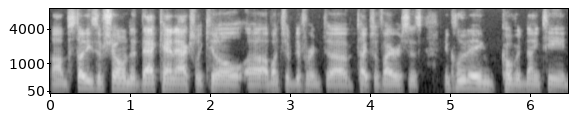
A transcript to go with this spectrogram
um, studies have shown that that can actually kill uh, a bunch of different uh, types of viruses including covid-19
